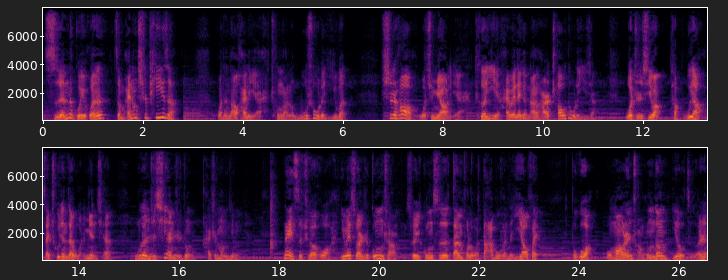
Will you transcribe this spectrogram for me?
死人的鬼魂怎么还能吃披萨？我的脑海里充满了无数的疑问。事后我去庙里，特意还为那个男孩超度了一下。我只希望他不要再出现在我的面前，无论是现实中还是梦境里。那次车祸因为算是工伤，所以公司担负了我大部分的医药费。不过我贸然闯红灯也有责任。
